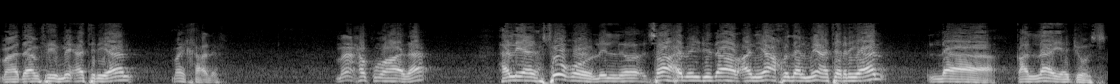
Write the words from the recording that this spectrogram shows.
ما دام فيه مئة ريال ما يخالف. ما حكم هذا؟ هل يسوغ لصاحب الجدار أن يأخذ المئة الريال لا. قال لا يجوز.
